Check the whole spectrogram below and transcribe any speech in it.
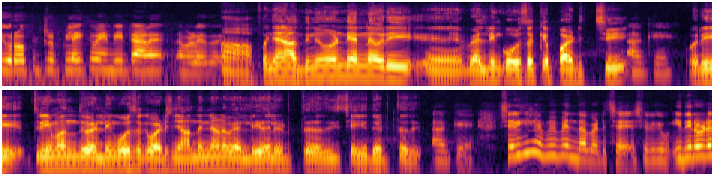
യൂറോപ്പ് ട്രിപ്പിലേക്ക് വേണ്ടിയിട്ടാണ് നമ്മളിത് ആ അപ്പൊ ഞാൻ അതിനു വേണ്ടി തന്നെ ഒരു വെൽഡിങ് കോഴ്സ് ഒക്കെ പഠിച്ച് ഓക്കെ. ഒരു ത്രീ മന്ത് വെൽഡിങ് കോഴ്സ് ഒക്കെ പഠിച്ച് ഞാൻ തന്നെയാണ് വെൽഡ് ചെയ്തെടുത്തത് ചെയ്തെടുത്തത്. ഓക്കെ. ശരിക്കും ഷബീബ് എന്താ പഠിച്ചത് ശരിക്കും ഇതിനോട്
